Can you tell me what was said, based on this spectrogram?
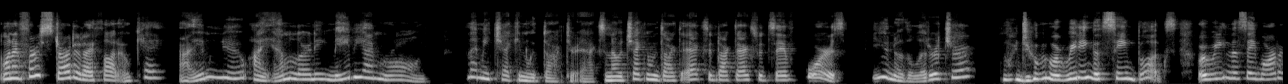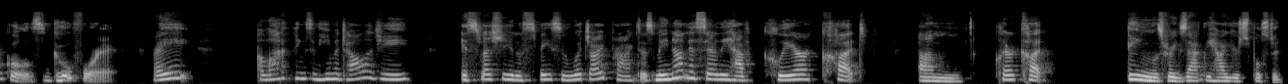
When I first started, I thought, okay, I am new. I am learning. Maybe I'm wrong let me check in with Dr. X. And I would check in with Dr. X, and Dr. X would say, Of course, you know the literature. We're doing, we're reading the same books, we're reading the same articles. Go for it. Right. A lot of things in hematology, especially in the space in which I practice, may not necessarily have clear cut, um, clear cut things for exactly how you're supposed to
